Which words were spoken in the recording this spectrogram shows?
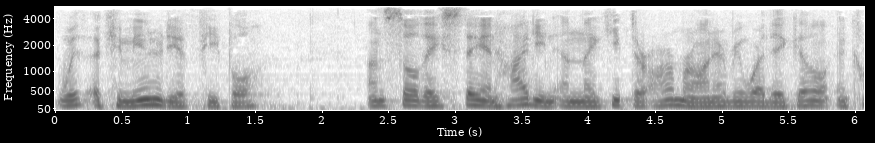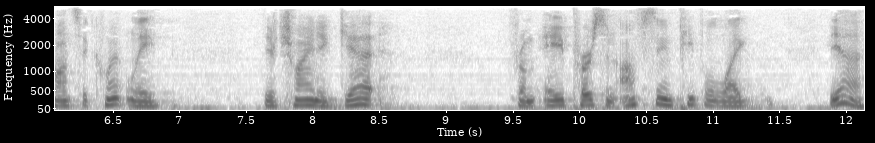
with a community of people. And so they stay in hiding and they keep their armor on everywhere they go. And consequently, they're trying to get from a person. I've seen people like, yeah,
